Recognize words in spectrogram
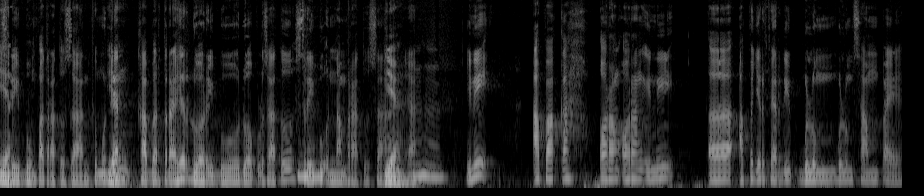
Iya. 1400-an. Kemudian kabar terakhir 2021 1600-an Iya. ya. Ini apakah orang-orang ini eh, apa Jer Ferdi belum belum sampai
